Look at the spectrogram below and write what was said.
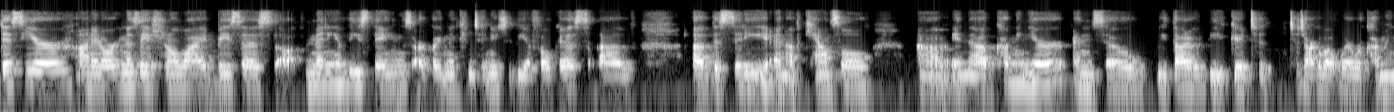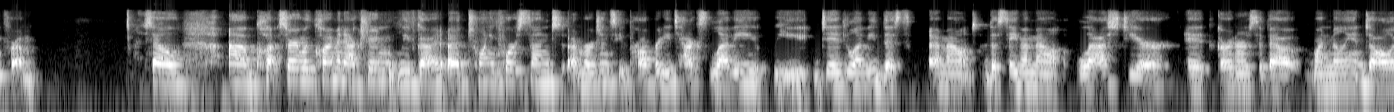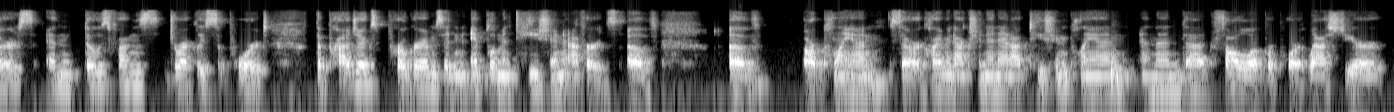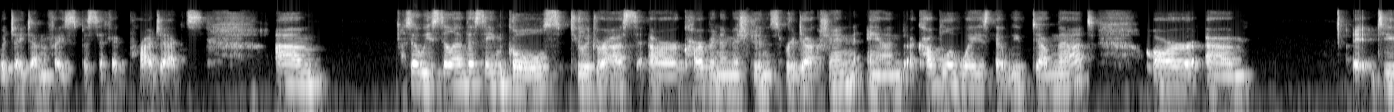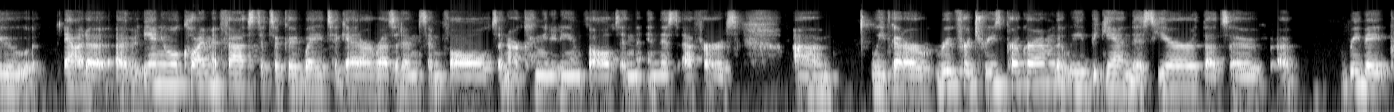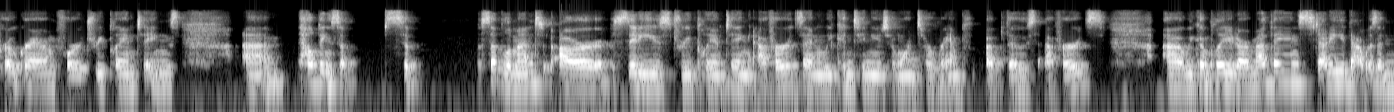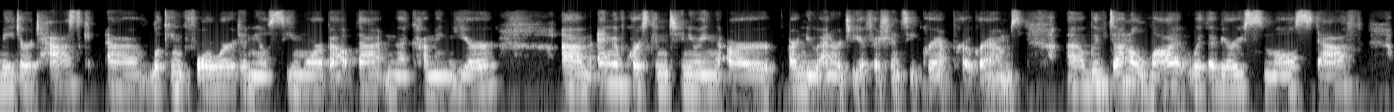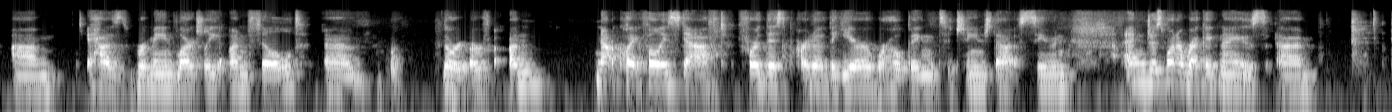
this year on an organizational wide basis. Many of these things are going to continue to be a focus of, of the city and of council um, in the upcoming year. And so we thought it would be good to, to talk about where we're coming from. So, um, cl- starting with climate action, we've got a 24 cent emergency property tax levy. We did levy this amount, the same amount last year. It garners about $1 million, and those funds directly support the projects, programs, and implementation efforts of, of our plan. So, our climate action and adaptation plan, and then that follow up report last year, which identifies specific projects. Um, so we still have the same goals to address our carbon emissions reduction, and a couple of ways that we've done that are um, to add a, a, annual climate fest. It's a good way to get our residents involved and our community involved in, in this effort. Um, we've got our Root for Trees program that we began this year. That's a, a rebate program for tree plantings, um, helping su- supplement our city's tree planting efforts, and we continue to want to ramp up those efforts. Uh, we completed our methane study. That was a major task uh, looking forward, and you'll see more about that in the coming year. Um, and of course, continuing our, our new energy efficiency grant programs. Uh, we've done a lot with a very small staff. Um, it has remained largely unfilled um, or, or un, not quite fully staffed for this part of the year. We're hoping to change that soon. And just want to recognize um,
